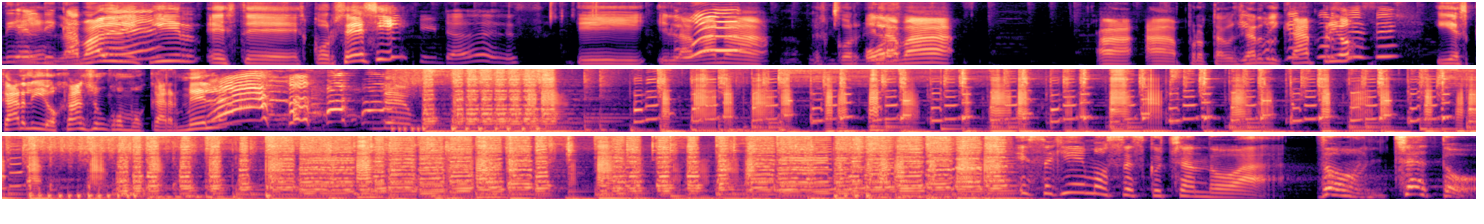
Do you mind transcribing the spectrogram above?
el ¿eh? DiCaprio, La va a ¿eh? dirigir este, Scorsese He does. y, y la van a. Scor- y la va a, a protagonizar ¿Y DiCaprio. Scorsese? Y Scarlett Johansson como Carmela. Y escuchando a Don Cheto.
